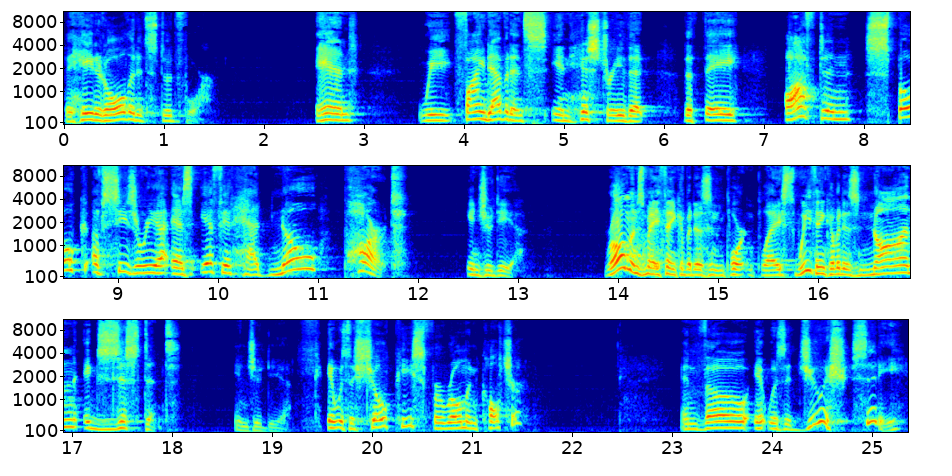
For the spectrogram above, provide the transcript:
They hated all that it stood for. And we find evidence in history that, that they often spoke of Caesarea as if it had no part in Judea. Romans may think of it as an important place. We think of it as non existent in Judea. It was a showpiece for Roman culture. And though it was a Jewish city,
